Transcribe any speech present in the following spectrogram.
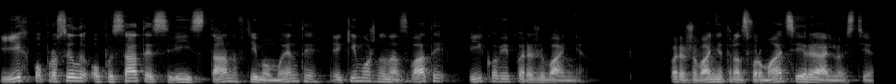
Їх попросили описати свій стан в ті моменти, які можна назвати пікові переживання, переживання трансформації реальності,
